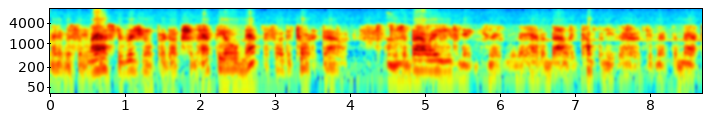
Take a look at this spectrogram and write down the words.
And it was the last original production at the old Met before they tore it down. It was a oh. ballet evening. They, they had a ballet company there at the, at the Met,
